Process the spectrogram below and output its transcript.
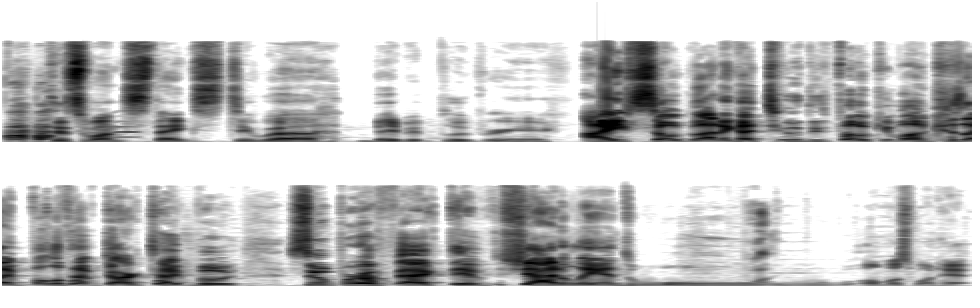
this one's thanks to uh, Baby Blooper here. I'm so glad I got two of these Pokemon because I both have Dark type moves. Super effective. Shadowlands. Woo. Almost one hit.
